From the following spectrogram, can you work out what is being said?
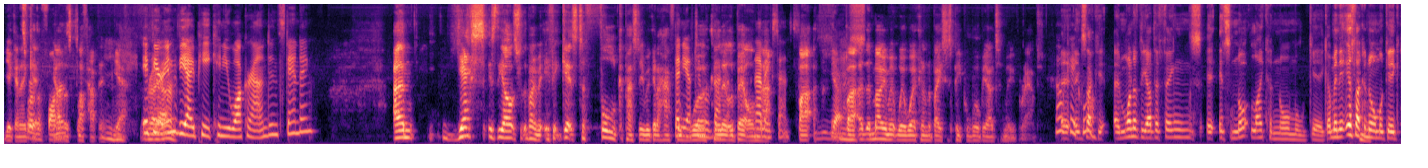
you're going to get the other stuff happening. Mm-hmm. Yeah. If right you're on. in VIP, can you walk around in standing? Um, yes, is the answer at the moment. If it gets to full capacity, we're going to have to have work to a little bit on that. That makes sense. But yes. but at the moment, we're working on the basis people will be able to move around. Okay, exactly. Cool. And one of the other things, it, it's not like a normal gig. I mean, it is like a hmm. normal gig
